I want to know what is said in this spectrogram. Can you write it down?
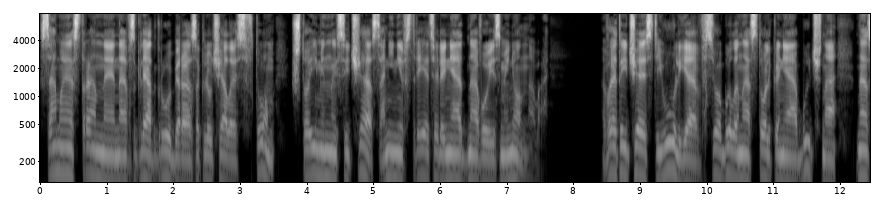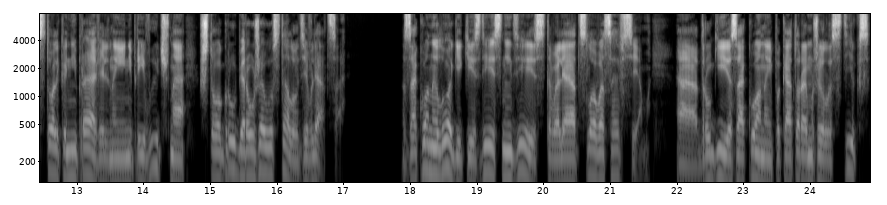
Самое странное, на взгляд Грубера, заключалось в том, что именно сейчас они не встретили ни одного измененного — в этой части улья все было настолько необычно, настолько неправильно и непривычно, что Грубер уже устал удивляться. Законы логики здесь не действовали от слова совсем, а другие законы, по которым жил Стикс,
